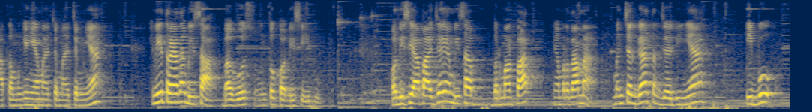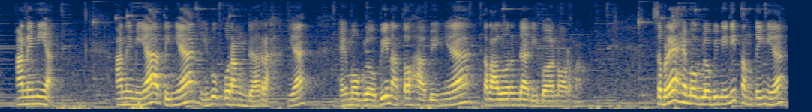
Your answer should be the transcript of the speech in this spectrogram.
atau mungkin yang macam-macamnya. Ini ternyata bisa bagus untuk kondisi ibu. Kondisi apa aja yang bisa bermanfaat? Yang pertama, mencegah terjadinya ibu anemia. Anemia artinya ibu kurang darah ya. Hemoglobin atau HB-nya terlalu rendah di bawah normal. Sebenarnya hemoglobin ini penting ya.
